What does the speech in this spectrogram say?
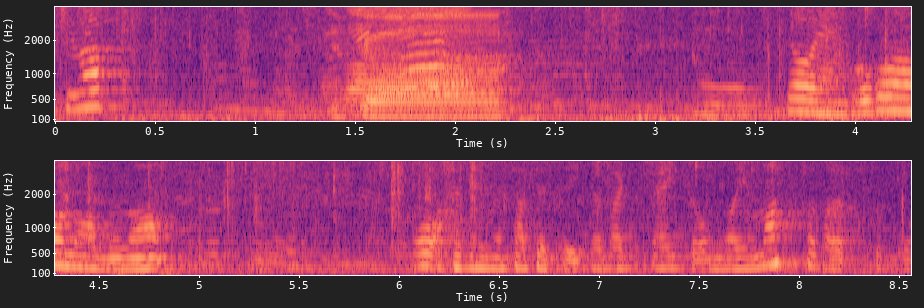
ちは。こんにちは。え、共演5号の部の、を始めさせていただきたいと思います。ただ、ちょっと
